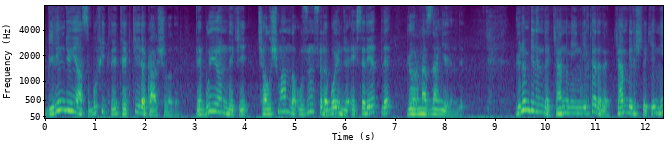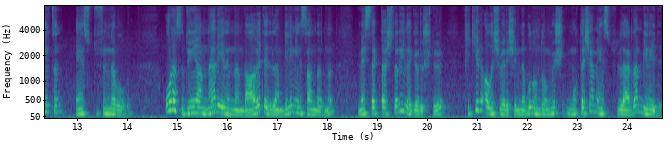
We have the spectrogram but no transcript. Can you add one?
Bilim dünyası bu fikri tepkiyle karşıladı ve bu yöndeki çalışmam da uzun süre boyunca ekseriyetle görmezden gelindi. Günün birinde kendimi İngiltere'de Cambridge'deki Newton Enstitüsü'nde buldum. Orası dünyanın her yerinden davet edilen bilim insanlarının meslektaşlarıyla görüştüğü, fikir alışverişinde bulunduğu muhteşem enstitülerden biriydi.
